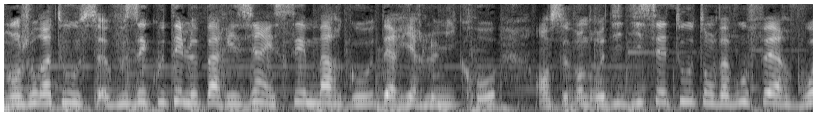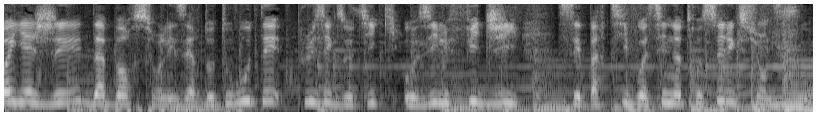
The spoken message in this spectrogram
Bonjour à tous, vous écoutez Le Parisien et c'est Margot derrière le micro. En ce vendredi 17 août, on va vous faire voyager d'abord sur les aires d'autoroute et plus exotiques aux îles Fidji. C'est parti, voici notre sélection du jour.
